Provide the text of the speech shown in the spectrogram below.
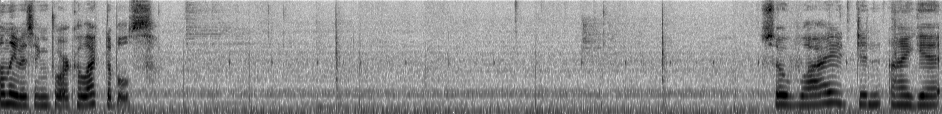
Only missing four collectibles. So why didn't I get...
